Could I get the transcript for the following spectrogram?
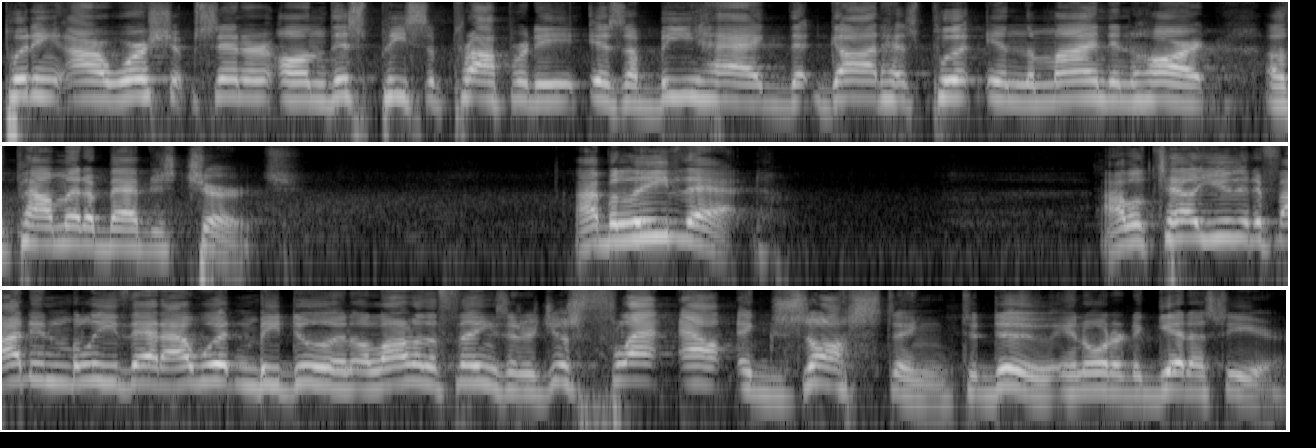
putting our worship center on this piece of property is a BHAG that God has put in the mind and heart of Palmetto Baptist Church. I believe that. I will tell you that if I didn't believe that, I wouldn't be doing a lot of the things that are just flat out exhausting to do in order to get us here.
